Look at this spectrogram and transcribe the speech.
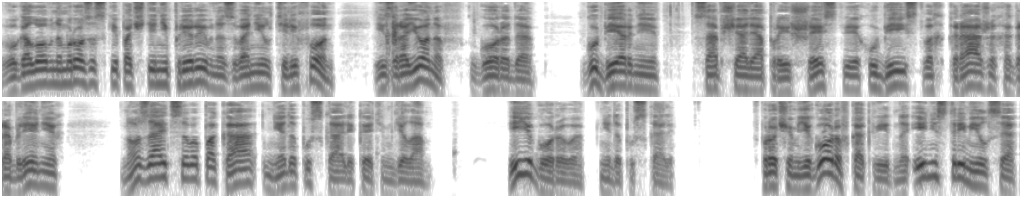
В уголовном розыске почти непрерывно звонил телефон из районов города, губернии, сообщали о происшествиях, убийствах, кражах, ограблениях, но Зайцева пока не допускали к этим делам и Егорова не допускали. Впрочем, Егоров, как видно, и не стремился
